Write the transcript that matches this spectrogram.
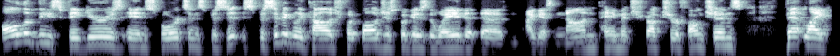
all of these figures in sports and speci- specifically college football, just because the way that the, I guess, non payment structure functions, that like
